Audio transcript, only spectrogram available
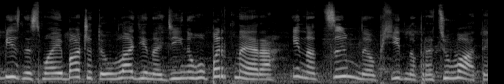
бізнес має бачити у владі надійного партнера, і над цим необхідно працювати.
